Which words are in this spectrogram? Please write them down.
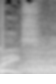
space.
